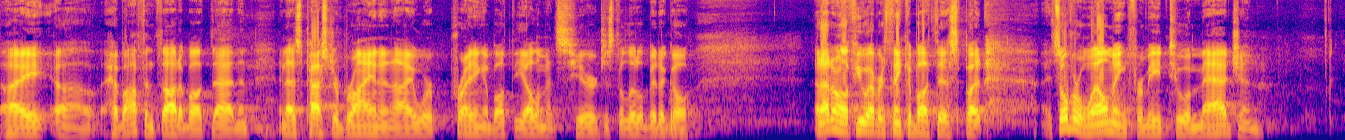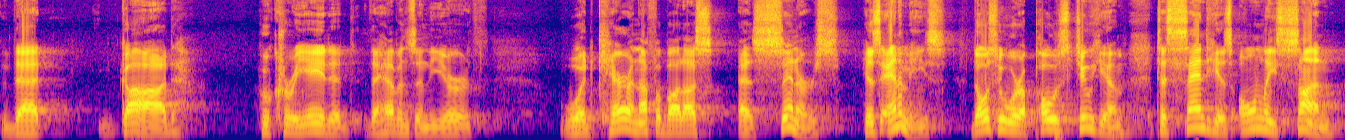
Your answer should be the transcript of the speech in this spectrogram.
I uh, have often thought about that, and, and as Pastor Brian and I were praying about the elements here just a little bit ago, and I don't know if you ever think about this, but it's overwhelming for me to imagine that God, who created the heavens and the earth, would care enough about us as sinners, his enemies, those who were opposed to him, to send his only son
